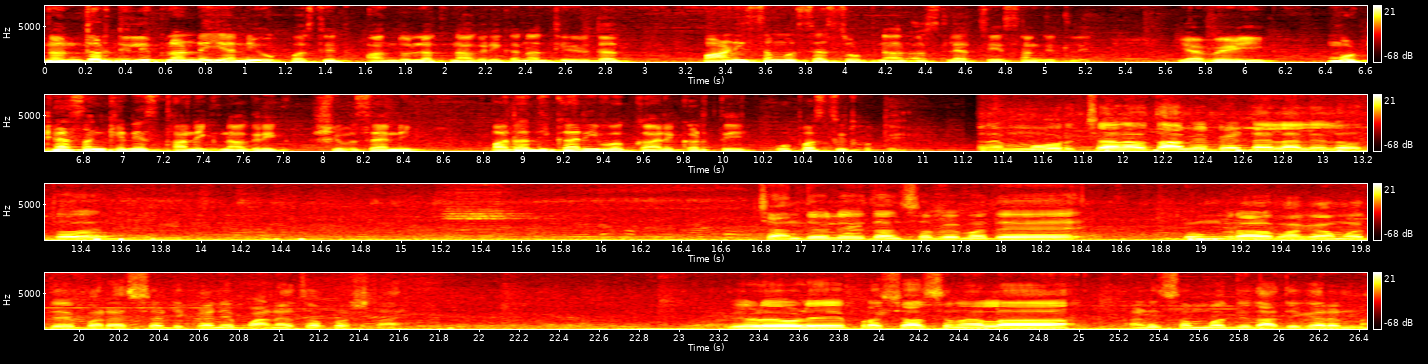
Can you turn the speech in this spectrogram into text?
नंतर दिलीप लांडे यांनी उपस्थित आंदोलक नागरिकांना धीर देत पाणी समस्या सुटणार असल्याचे सांगितले. यावेळी मोठ्या संख्येने स्थानिक नागरिक शिवसैनिक पदाधिकारी व कार्यकर्ते उपस्थित होते. मोर्चा नव्हता आम्ही भेटायला आलेलो होतो. चांदिवली विधानसभेमध्ये डोंगराळ भागामध्ये बऱ्याचशा ठिकाणी पाण्याचा प्रश्न आहे. वेळोवेळी प्रशासनाला आणि संबंधित अधिकाऱ्यांना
